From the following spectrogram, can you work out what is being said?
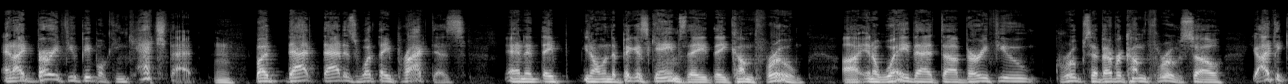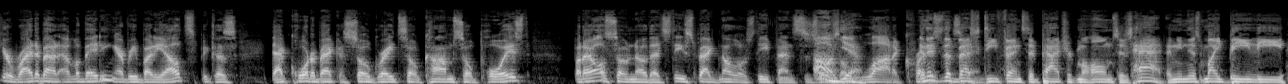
And I very few people can catch that. But that that is what they practice. And they, you know, in the biggest games, they they come through uh, in a way that uh, very few groups have ever come through. So I think you're right about elevating everybody else because that quarterback is so great, so calm, so poised. But I also know that Steve Spagnuolo's defense deserves a lot of credit. Oh, And this is the best game. defense that Patrick Mahomes has had. I mean, this might be the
